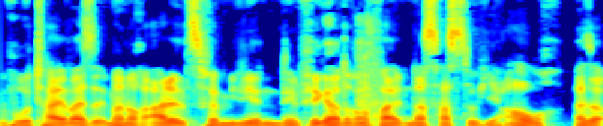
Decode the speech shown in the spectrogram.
wo teilweise immer noch Adelsfamilien den Finger drauf halten, das hast du hier auch. Also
